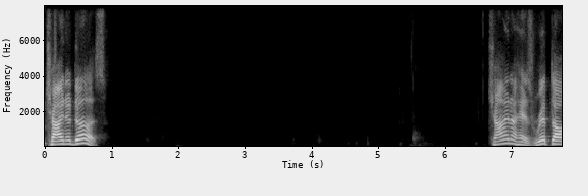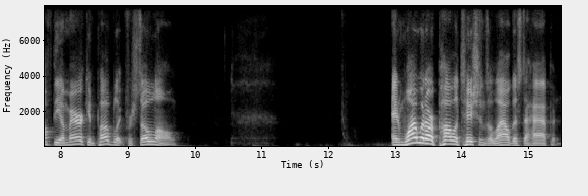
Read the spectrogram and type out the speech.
China does. China has ripped off the American public for so long. And why would our politicians allow this to happen?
